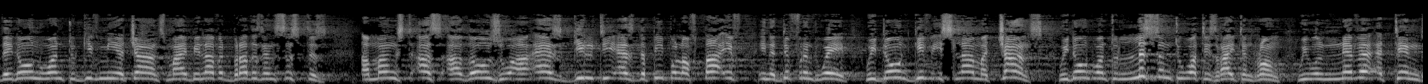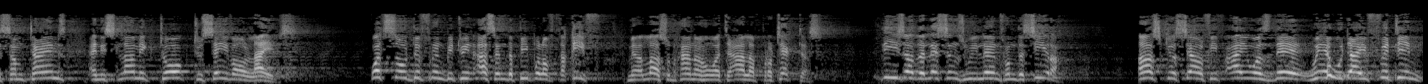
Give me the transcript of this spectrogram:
They don't want to give me a chance. My beloved brothers and sisters, amongst us are those who are as guilty as the people of Ta'if in a different way. We don't give Islam a chance. We don't want to listen to what is right and wrong. We will never attend sometimes an Islamic talk to save our lives. What's so different between us and the people of Thaqif? May Allah subhanahu wa ta'ala protect us. These are the lessons we learn from the seerah. Ask yourself, if I was there, where would I fit in?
